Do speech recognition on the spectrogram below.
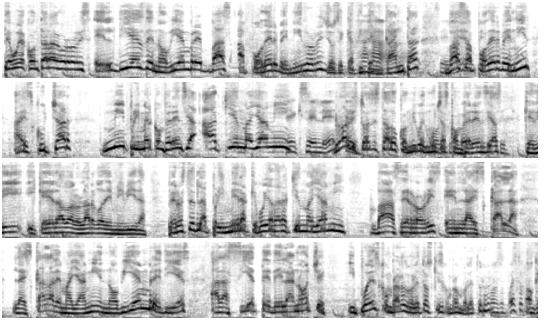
te voy a contar algo, Rorris. El 10 de noviembre vas a poder venir, Rorris. Yo sé que a ti te encanta. Vas a poder venir a escuchar mi primer conferencia aquí en Miami. Excelente. Rory, tú has estado conmigo en muchas conferencias que, di y que he dado a lo largo de mi vida. Pero esta es la primera que voy a dar aquí en Miami. Va a ser Rorris en la escala. La escala de Miami en noviembre 10 a las 7 de la noche. Y puedes comprar los boletos. ¿Quieres comprar un boleto, Por supuesto. ok,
